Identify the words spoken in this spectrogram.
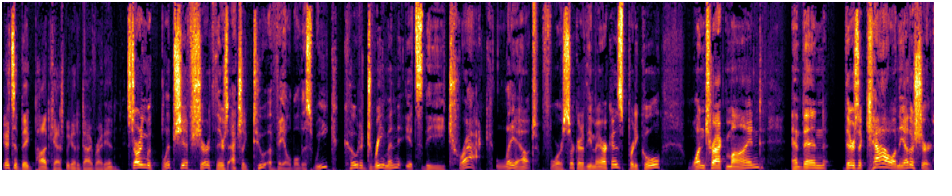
It's a big podcast. We got to dive right in. Starting with Blip Shift shirts, there's actually two available this week. Code of Dreamin', it's the track layout for Circuit of the Americas. Pretty cool. One track mind. And then there's a cow on the other shirt.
